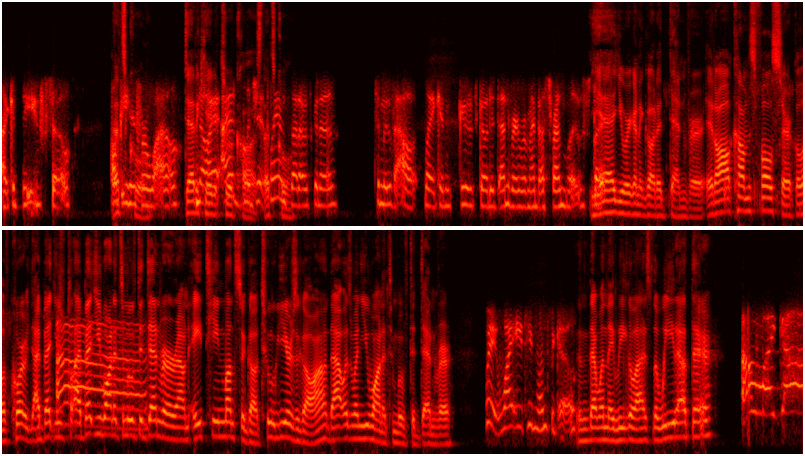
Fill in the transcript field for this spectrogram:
I could leave. So I'll That's be here cool. for a while. Dedicated no, I, to I a had cause. legit That's plans cool. that I was gonna to move out, like and go go to Denver where my best friend lives. But yeah, you were gonna go to Denver. It all comes full circle. Of course, I bet you. I bet you wanted to move to Ah. Denver around 18 months ago, two years ago, huh? That was when you wanted to move to Denver. wait, why 18 months ago? Isn't that when they legalized the weed out there? Oh my bro!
